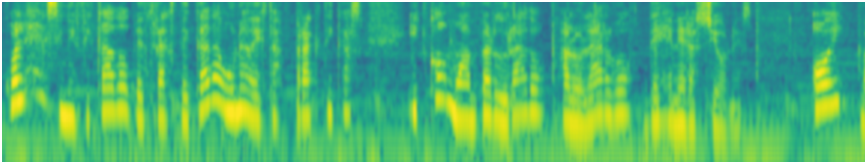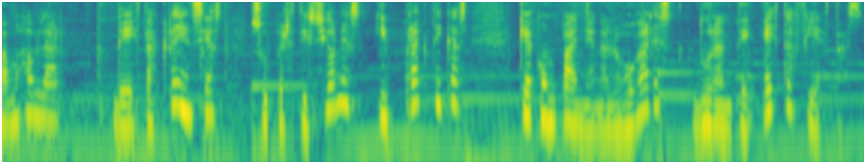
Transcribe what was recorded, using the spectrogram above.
¿Cuál es el significado detrás de cada una de estas prácticas y cómo han perdurado a lo largo de generaciones? Hoy vamos a hablar de estas creencias, supersticiones y prácticas que acompañan a los hogares durante estas fiestas.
